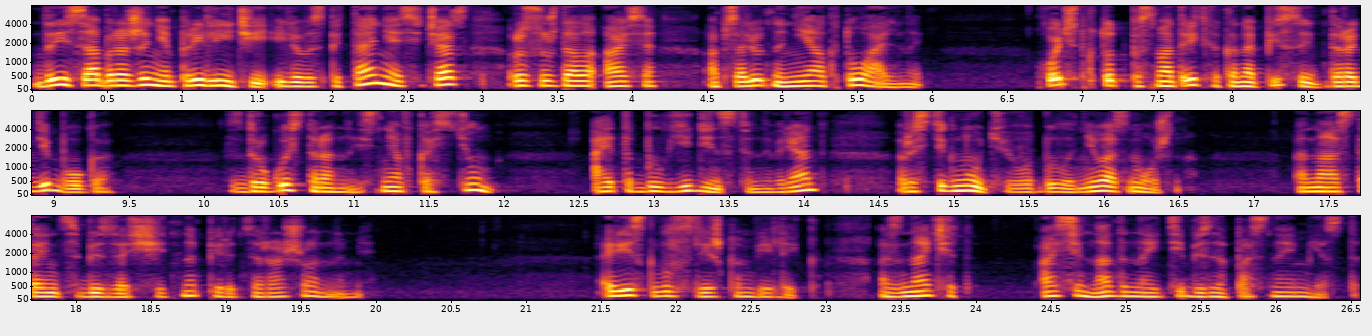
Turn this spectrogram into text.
да и соображения приличий или воспитания сейчас, рассуждала Ася, абсолютно не актуальны. Хочет кто-то посмотреть, как она писает, да ради бога. С другой стороны, сняв костюм, а это был единственный вариант, расстегнуть его было невозможно она останется беззащитна перед зараженными. Риск был слишком велик, а значит, Асе надо найти безопасное место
